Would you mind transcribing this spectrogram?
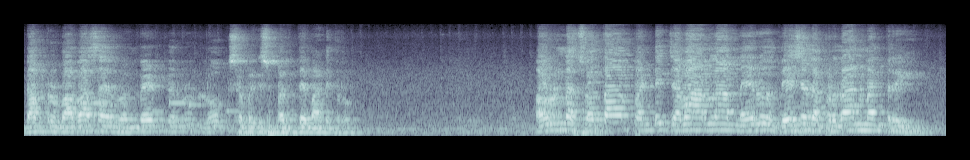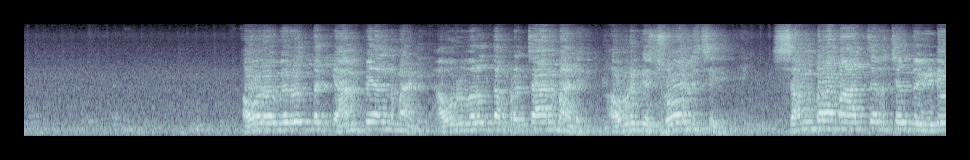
ಡಾಕ್ಟರ್ ಬಾಬಾ ಸಾಹೇಬ್ ಅಂಬೇಡ್ಕರ್ ಲೋಕಸಭೆಗೆ ಸ್ಪರ್ಧೆ ಮಾಡಿದರು ಅವ್ರನ್ನ ಸ್ವತಃ ಪಂಡಿತ್ ಜವಾಹರ್ಲಾಲ್ ನೆಹರು ದೇಶದ ಪ್ರಧಾನಮಂತ್ರಿ ಅವರ ವಿರುದ್ಧ ಕ್ಯಾಂಪೇನ್ ಮಾಡಿ, ಅವರ ವಿರುದ್ಧ ಪ್ರಚಾರ ಮಾಡಿ, ಅವರಿಗೆ ಸೋಲಿಸಿ, ಸಂಭ್ರಮ ಆಚರಿಸಿದ್ದು ಇಡೀ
